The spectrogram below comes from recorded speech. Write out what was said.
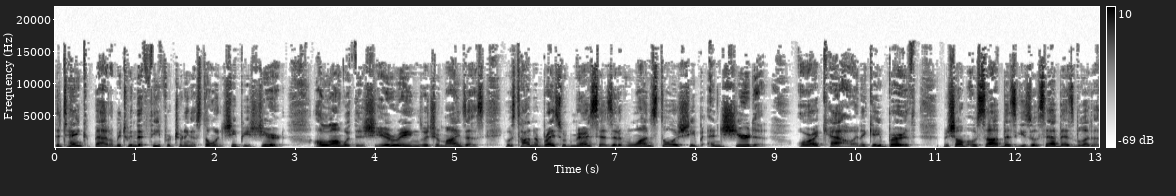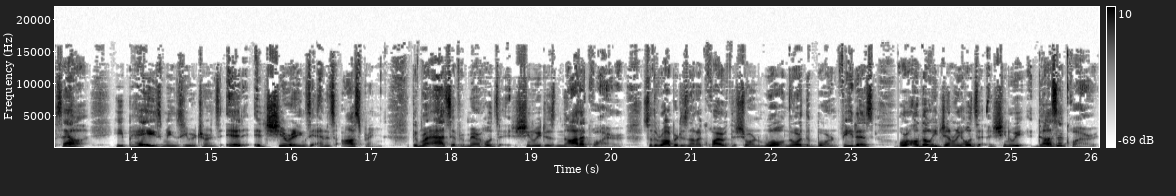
The tank battle between the thief returning a stolen sheep he sheared, along with the shearings, which reminds us, it was taught in a Bryce where Meir says that if one stole a sheep and sheared it, or a cow and it gave birth, Bezgizoseb He pays means he returns it, its shearings, and its offspring. The Gemara asks if a Meir holds Shinui does not acquire, so the robber does not acquire with the shorn wool, nor the born fetus, or although he generally holds Shinui does acquire,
